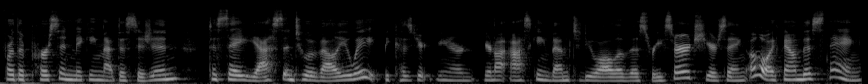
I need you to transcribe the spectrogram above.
for the person making that decision to say yes and to evaluate because you're you know you're not asking them to do all of this research. You're saying, "Oh, I found this thing.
